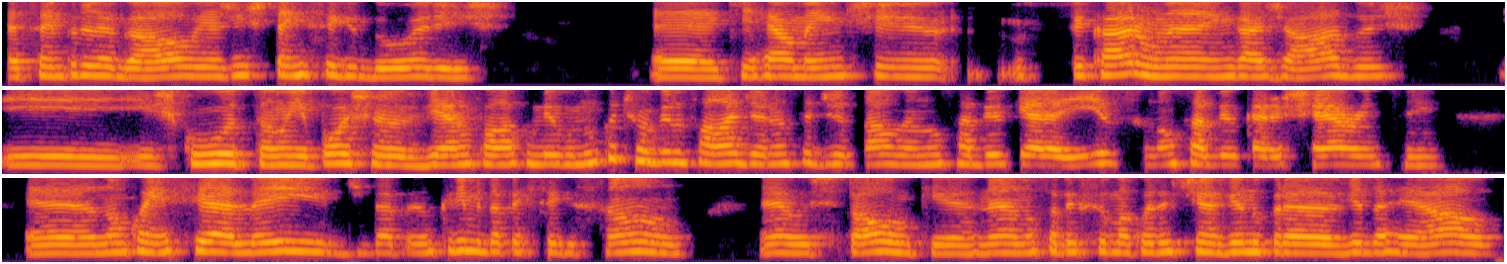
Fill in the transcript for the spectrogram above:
é sempre legal e a gente tem seguidores é, que realmente ficaram né, engajados e, e, escutam e, poxa, vieram falar comigo. Nunca tinha ouvido falar de herança digital, né? não sabia o que era isso, não sabia o que era sharing, é, não conhecia a lei do crime da perseguição, né, o stalker, né? não sabia que isso é uma coisa que tinha vindo para a vida real.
